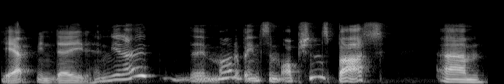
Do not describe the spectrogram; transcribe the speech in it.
Yep, indeed. And you know, there might have been some options, but um,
